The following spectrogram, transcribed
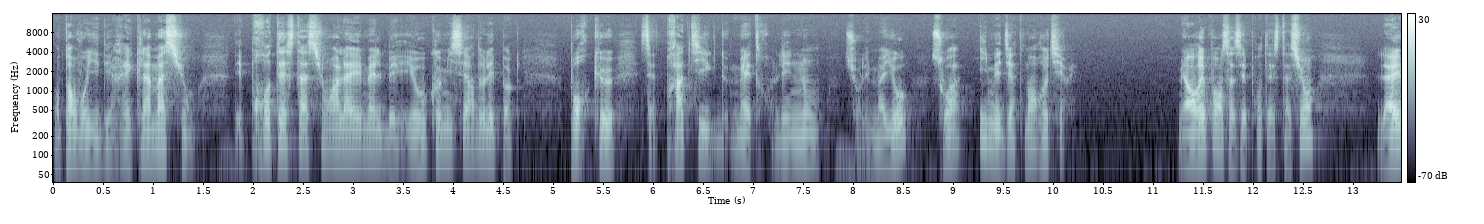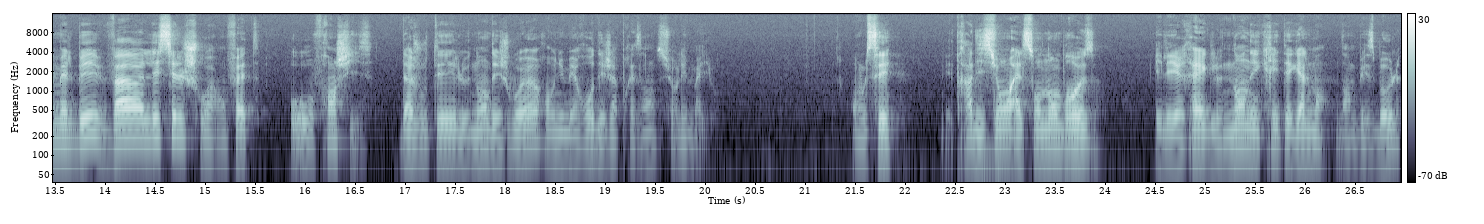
ont envoyé des réclamations, des protestations à la MLB et au commissaire de l'époque pour que cette pratique de mettre les noms sur les maillots soit immédiatement retirée. Mais en réponse à ces protestations, la MLB va laisser le choix, en fait, aux franchises d'ajouter le nom des joueurs au numéro déjà présent sur les maillots. On le sait, les traditions, elles sont nombreuses, et les règles non écrites également dans le baseball,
